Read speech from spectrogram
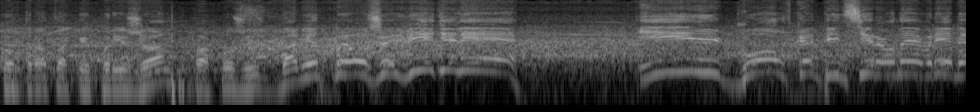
контратакой парижан, похожий момент мы уже видели. И гол в компенсированное время.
